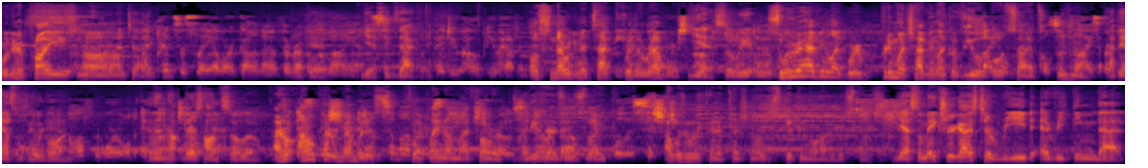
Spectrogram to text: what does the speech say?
We're gonna probably. see gonna Uh. I'm Princess Leia Organa of the Rebel Okay. Alliance. Yes, exactly. I do hope you haven't. Oh, so now we're gonna attack for the Empire's rebels. Yeah, so we- propaganda. so we were having like we're pretty much having like a view of both sides. medical supplies Mhm. I think that's what's being gonna go hoarded on. off-world And then Han- there's Han Solo. I don't I don't quite remember this and from playing on my phone heroes because it was like I wasn't really paying attention. I was just skipping a lot of this stuff. Yeah, so make sure guys to read everything that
